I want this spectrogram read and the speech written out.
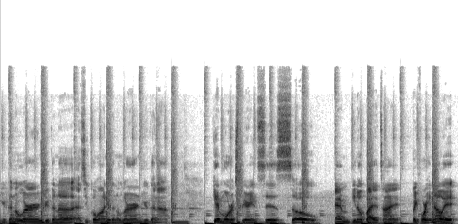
you're gonna learn you're gonna as you go on you're gonna learn you're gonna get more experiences. So and you know by the time before you know it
